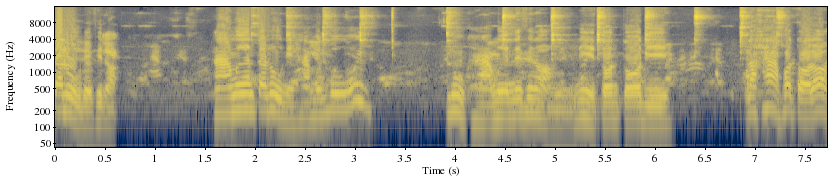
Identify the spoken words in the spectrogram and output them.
ตะลูกเดี๋ยวพี่น้อง หาเงินห้าหมื่นตะลูกนี่ห้าหมื่นบุ้ยลูกห้าหมื่นได้พี่น้องนี่นี่ต้นโตดี ราคาพอต่อรอง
